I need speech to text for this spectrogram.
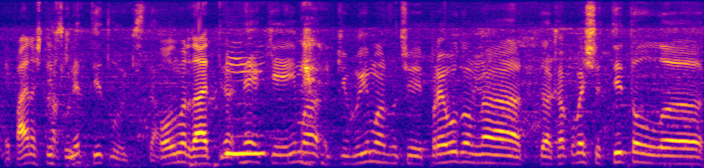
Е, па е на Ако Штипски. не титлови ќе става. Одмор, да, Не, не, ќе има, ќе го има, значи преводом на да, како беше титул а,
